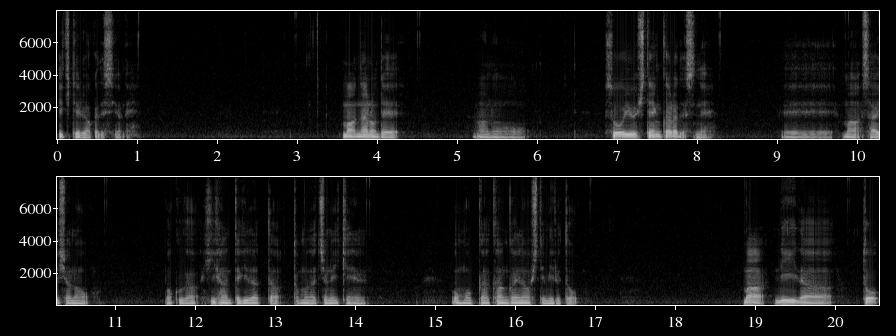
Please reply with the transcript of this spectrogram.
生きてるわけですよね。まあなのであのそういう視点からですね、えー、まあ最初の僕が批判的だった友達の意見をもう一回考え直してみるとまあリーダーと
